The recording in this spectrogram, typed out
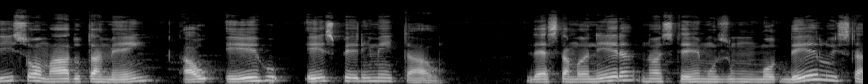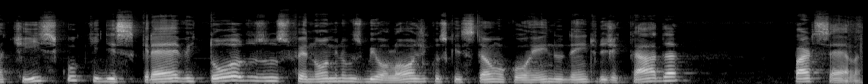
e somado também ao erro experimental. Desta maneira, nós temos um modelo estatístico que descreve todos os fenômenos biológicos que estão ocorrendo dentro de cada parcela.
